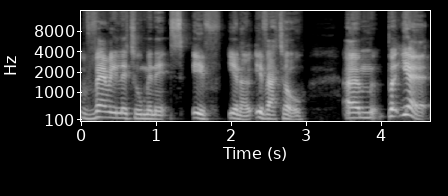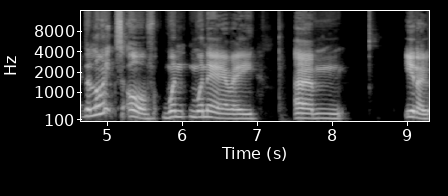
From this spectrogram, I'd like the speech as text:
very little minutes, if you know, if at all. Um, but yeah, the likes of Wan- Waneri, um, you know,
